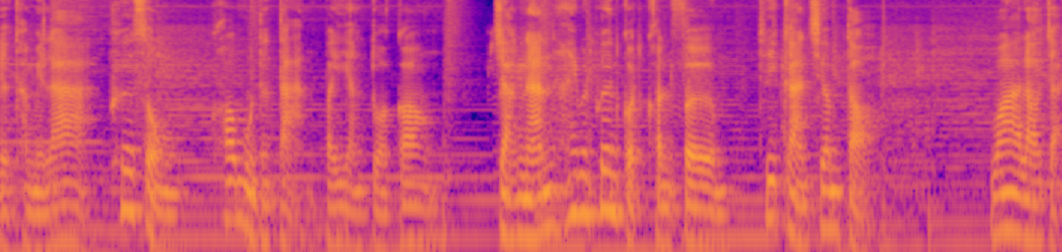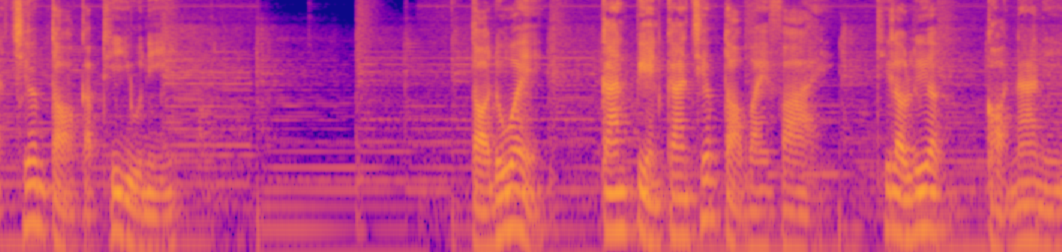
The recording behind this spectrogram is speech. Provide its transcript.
the camera เพื่อส่งข้อมูลต่างๆ ไปยังตัวกล้อง จากนั้นให้เพื่อนๆกด Confirm ที่การเชื่อมต่อ ว่าเราจะเชื่อมต่อกับที่อยู่นี้ ต่อด้วยการเปลี่ยนการเชื่อมต่อ Wi-Fi ที่เราเลือกก่อนหน้านี้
